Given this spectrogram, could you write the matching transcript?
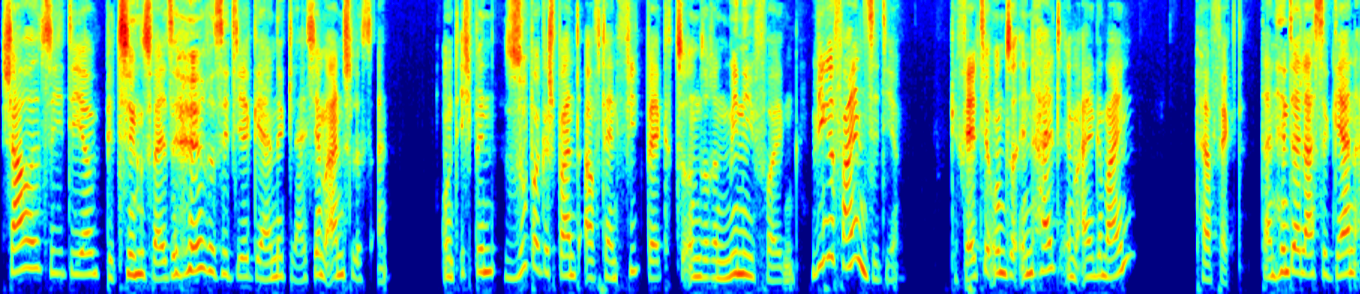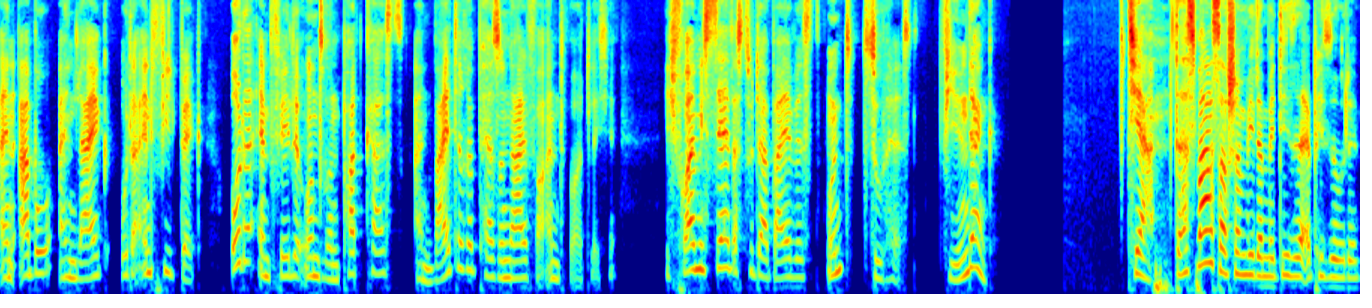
Schau sie dir bzw. höre sie dir gerne gleich im Anschluss an. Und ich bin super gespannt auf dein Feedback zu unseren Mini-Folgen. Wie gefallen sie dir? Gefällt dir unser Inhalt im Allgemeinen? Perfekt. Dann hinterlasse gern ein Abo, ein Like oder ein Feedback oder empfehle unseren Podcast an weitere Personalverantwortliche. Ich freue mich sehr, dass du dabei bist und zuhörst. Vielen Dank. Tja, das war's auch schon wieder mit dieser Episode.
